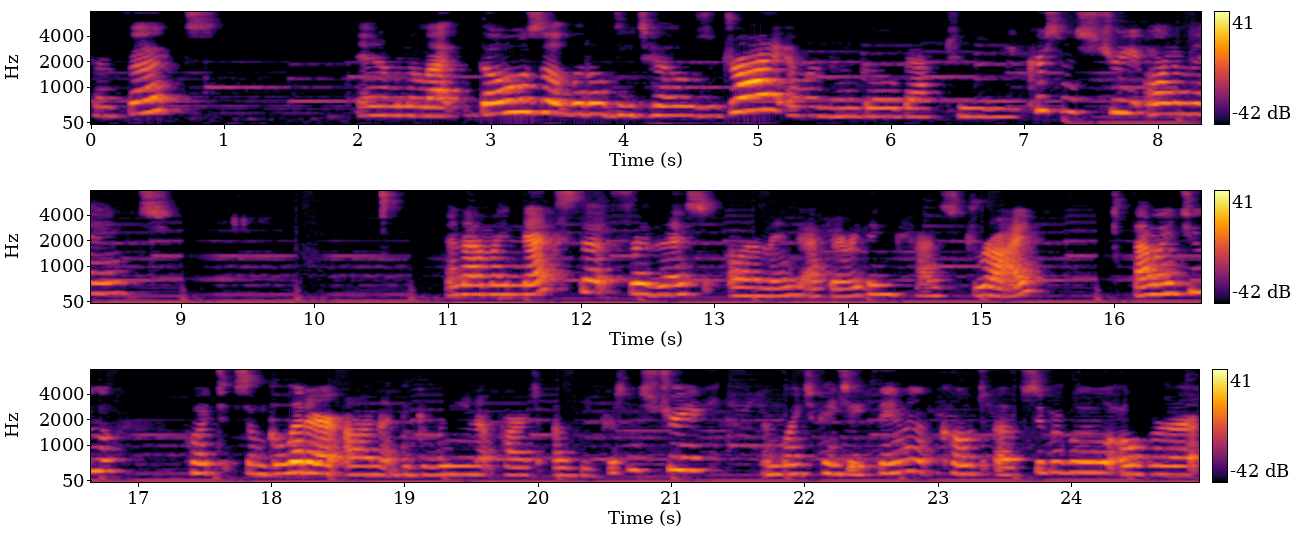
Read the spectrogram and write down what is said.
Perfect. And I'm gonna let those little details dry and we're gonna go back to the Christmas tree ornament. And now my next step for this ornament, after everything has dried, I'm going to put some glitter on the green part of the Christmas tree. I'm going to paint a thin coat of super glue over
